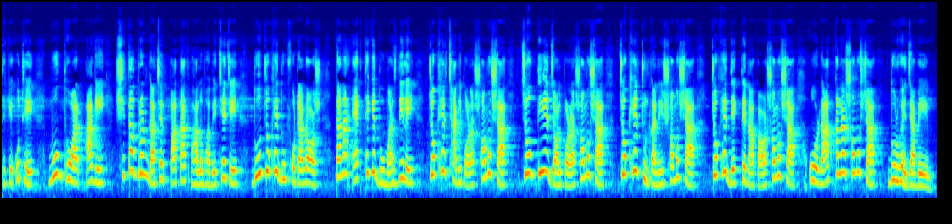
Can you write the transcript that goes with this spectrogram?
থেকে উঠে মুখ ধোয়ার আগেই সীতাদ্রণ গাছের পাতা ভালোভাবে ছেঁচে দু চোখে দু ফোঁটা রস টানা এক থেকে দু মাস দিলেই চোখের ছানি পড়ার সমস্যা, চোখ দিয়ে জল পড়ার সমস্যা, চোখের চুলকানির সমস্যা, চোখে দেখতে না পাওয়ার সমস্যা ও রাত কানার সমস্যা দূর হয়ে যাবে।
